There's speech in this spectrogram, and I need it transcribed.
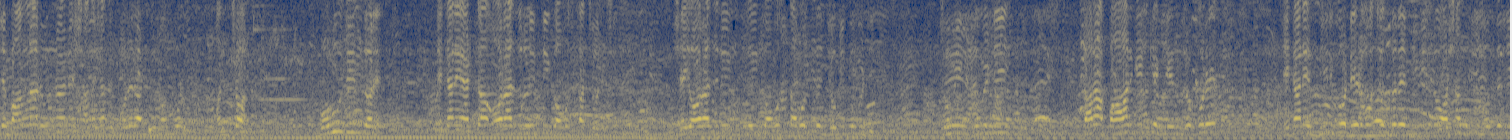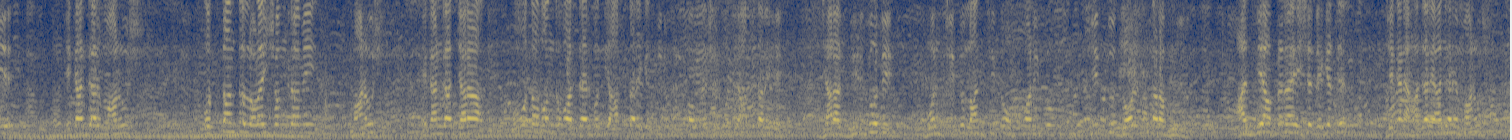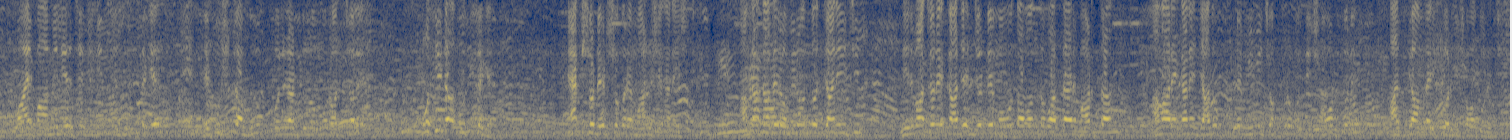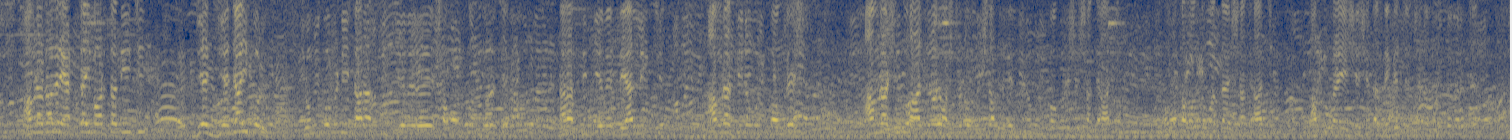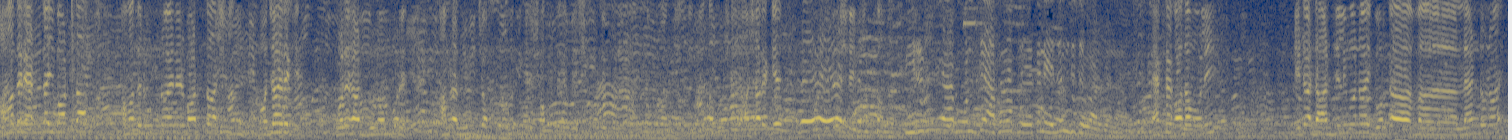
যে বাংলার উন্নয়নের সাথে সাথে কোলেরার দু নম্বর অঞ্চল। বহুদিন ধরে এখানে একটা অরাজনৈতিক অবস্থা চলছে। সেই অরাজনৈতিক অবস্থা বলতে জমি কমিটি। জমি কমিটি তারা পাহাড় গেটকে কেন্দ্র করে এখানে দীর্ঘ দেড় বছর ধরে বিভিন্ন অশান্তির মধ্যে দিয়ে এখানকার মানুষ, অত্যন্ত লড়াই সংগ্রামী মানুষ এখানকার যারা মমতা বন্দ্যোপাধ্যায়ের প্রতি আস্থা রেখে, তৃণমূল কংগ্রেসের প্রতি আস্থা রেখে যারা দীর্ঘদিন বঞ্চিত, লাঞ্ছিত, অপমানিত, কিন্তু দলটা তারা ভুল। আজকে আপনারা এসে দেখেছেন, যেখানে হাজারে হাজারে মানুষ পায়ে পা মিলিয়েছে বিভিন্ন বুথ থেকে। একুশটা বুথ কোলেরার দু নম্বর অঞ্চলে, প্রতিটা বুথ থেকে একশো, দেড়শো করে মানুষ এখানে এসেছে। আমরা তাদের অভিনন্দন জানিয়েছি। নির্বাচনে কাজের জন্য মমতা বন্দ্যোপাধ্যায়ের বার্তা আমার এখানে যাদবপুরে মিমি চক্রবর্তী সমর্থনে আজকে আমরা এই কর্মী সভা করেছি। আমরা তাদের একটাই বার্তা দিয়েছি যে যে যাই করুক, জমি কমিটি তারা সিপিএম এর সমর্থন করেছে, তারা সিপিএম এর দেয়াল লিখছে। আমরা তৃণমূল কংগ্রেস, আমরা শুধু আজ নয়, অষ্টানব্বই সাল থেকে তৃণমূল কংগ্রেসের সাথে আছি, মমতা বন্দ্যোপাধ্যায়ের সাথে আছি। আপনারা এসে সেটা দেখেছেন, সেটা বুঝতে পেরেছেন। আমাদের একটাই বার্তা, আমাদের উন্নয়নের বার্তা, শান্তি বজায় রেখে কোলেরহাট দু নম্বরে আমরা মিমি চক্রবর্তীকে সব থেকে বেশি করে কোলেরহাট দু নম্বর অঞ্চলতে জেতাবো সেই আশা রেখে সেই বার্তা আমরা বলছে আপনারা এখানে এজেন্ট দিতে পারবে না। একটা কথা বলি এটা দার্জিলিংও নয় গোর্খা ল্যান্ডও নয়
